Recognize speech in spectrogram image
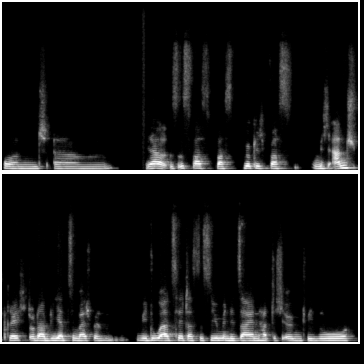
und ähm, ja, es ist was, was wirklich was mich anspricht oder wie jetzt zum Beispiel, wie du erzählt hast, das Human Design hat dich irgendwie so,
